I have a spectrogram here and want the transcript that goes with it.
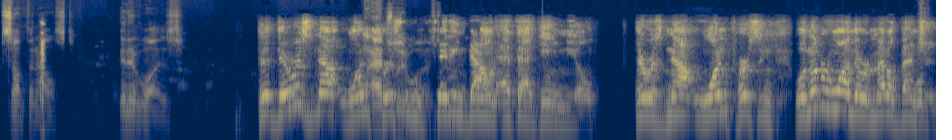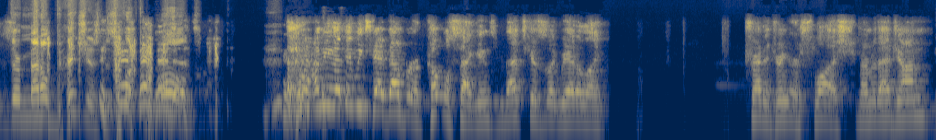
something else. And it was. There, there was not one person was. sitting down at that game, Neil. There was not one person. Well, number one, there were metal Well, benches. they're metal benches. It's fucking old. I mean, I think we sat down for a couple seconds, but that's because like we had to like try to drink our slush. Remember that, John?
